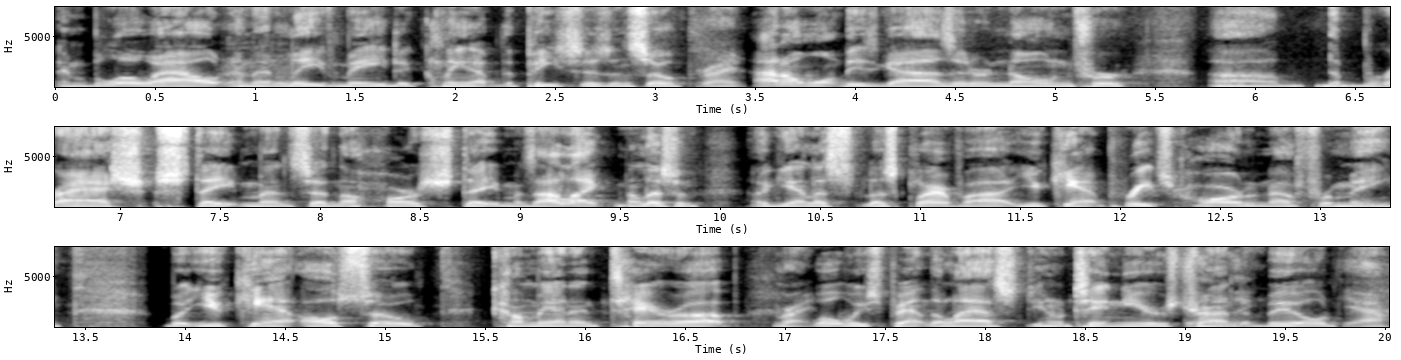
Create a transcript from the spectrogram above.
and blow out and then leave me to clean up the pieces. And so right. I don't want these guys that are known for uh, the brash statements and the harsh statements. I like now listen again. Let's let's clarify. You can't preach hard enough for me, but you can't also come in and tear up right. what we spent the last you know ten years Building. trying to build. Yeah.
